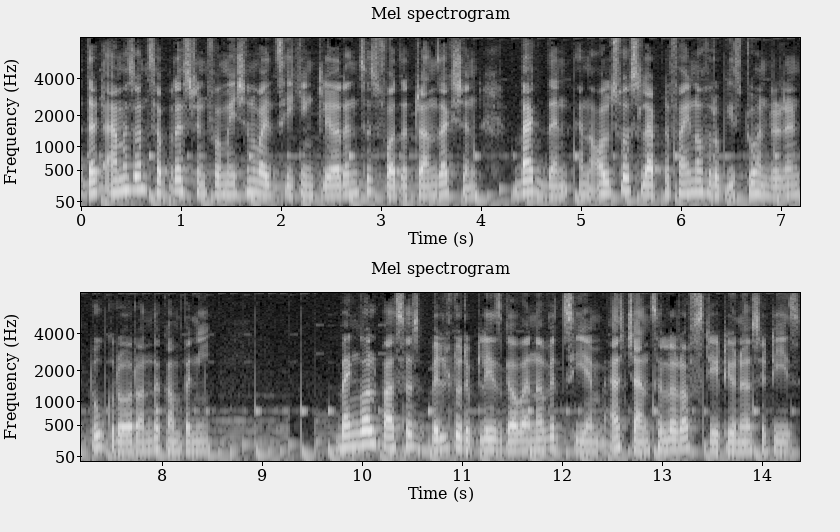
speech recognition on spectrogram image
that Amazon suppressed information while seeking clearances for the transaction back then and also slapped a fine of rupees 202 crore on the company. Bengal passes bill to replace governor with CM as chancellor of state universities.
